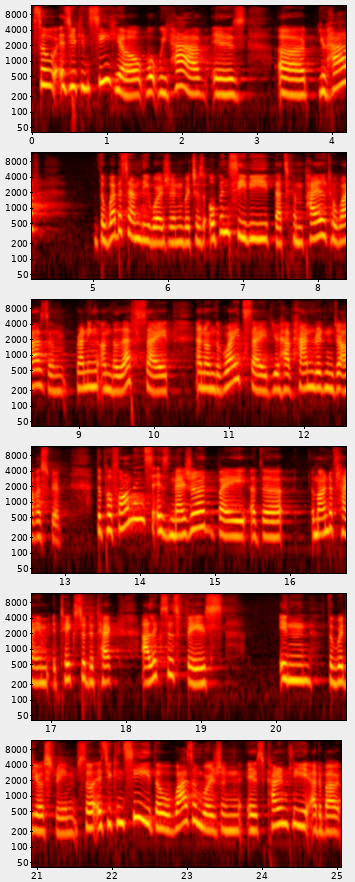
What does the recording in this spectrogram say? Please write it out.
So as you can see here, what we have is uh, you have the WebAssembly version, which is OpenCV that's compiled to WASM running on the left side, and on the right side, you have handwritten JavaScript. The performance is measured by uh, the amount of time it takes to detect Alex's face in the video stream. So as you can see, the WASM version is currently at about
